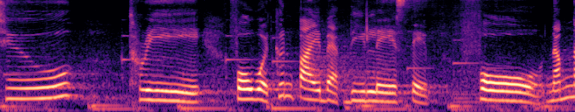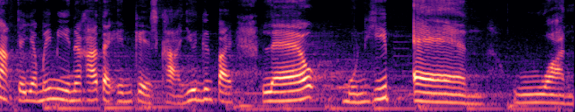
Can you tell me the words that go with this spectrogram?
two three forward ขึ้นไปแบบ delay step 4 น้ำหนักจะยังไม่มีนะคะ แต่ engage ขายื่นขึ้นไป แล้วหมุนฮิป and one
